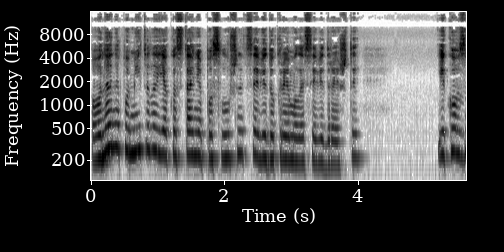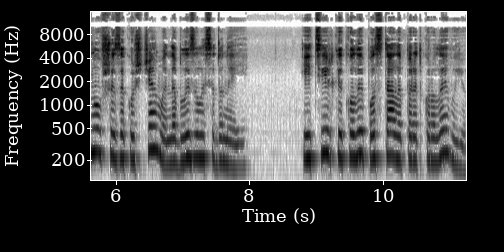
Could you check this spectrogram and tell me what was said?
Вона не помітила, як остання послушниця відокремилася від решти і, ковзнувши за кущами, наблизилася до неї. І тільки коли постала перед королевою,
